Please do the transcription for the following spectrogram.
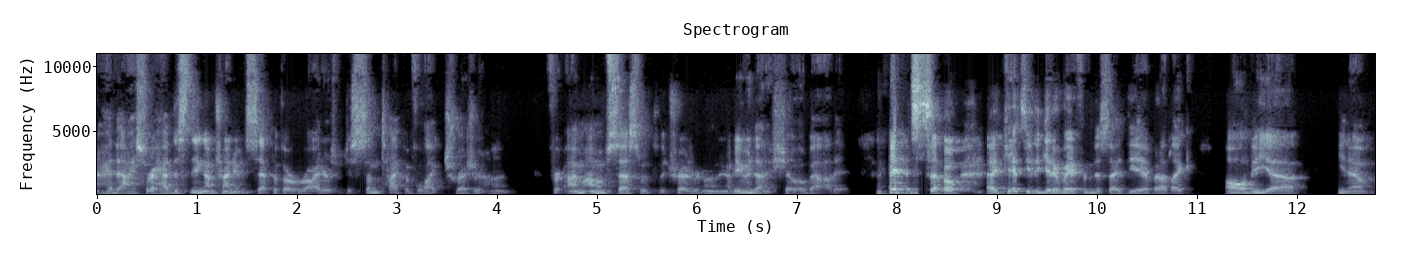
I had I sort of had this thing I'm trying to incept with our writers, which is some type of like treasure hunt. For I'm I'm obsessed with the treasure hunting. I've even done a show about it. so I can't seem to get away from this idea, but I'd like all the uh, you know,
